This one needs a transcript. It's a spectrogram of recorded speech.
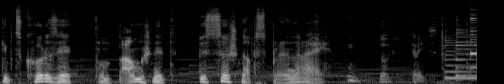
gibt's Kurse vom Baumschnitt bis zur Schnapsbrennerei. 3.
